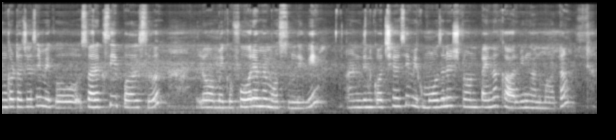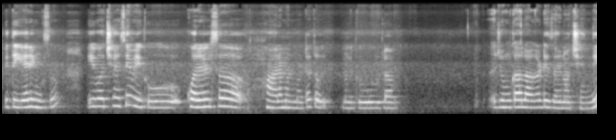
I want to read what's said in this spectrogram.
ఇంకోటి వచ్చేసి మీకు స్వరక్సీ పర్ల్స్లో మీకు ఫోర్ ఎంఎం వస్తుంది ఇవి. అండ్ దీనికి వచ్చేసి మీకు మోజనే స్టోన్ పైన కార్వింగ్ అనమాట విత్ ఇయర్ రింగ్స్. ఇవి వచ్చేసి మీకు కొరెల్స్ హారం అనమాట మనకు ఇట్లా జుమ్కా లాగా డిజైన్ వచ్చింది.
